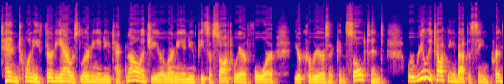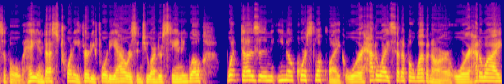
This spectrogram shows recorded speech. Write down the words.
10, 20, 30 hours learning a new technology or learning a new piece of software for your career as a consultant, we're really talking about the same principle. Hey, invest 20, 30, 40 hours into understanding, well, what does an email course look like? Or how do I set up a webinar? Or how do I,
